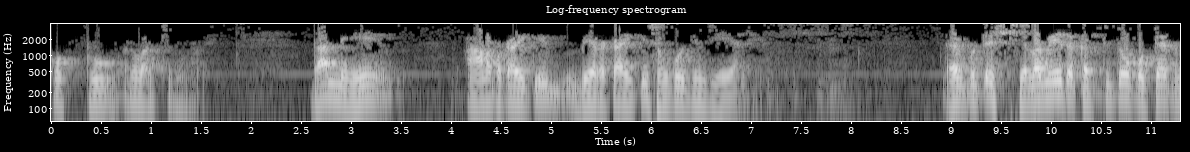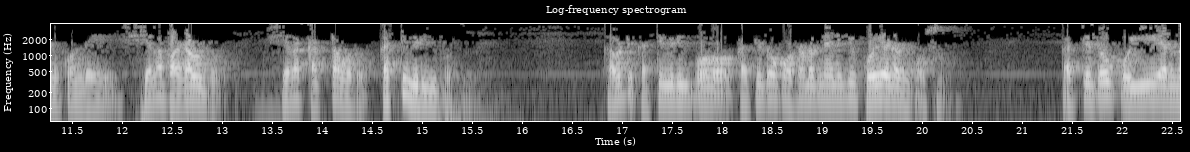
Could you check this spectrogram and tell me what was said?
కొట్టు అనే వాక్యం ఉన్నది. దాన్ని ఆనపకాయకి బీరకాయకి సంకోచం చేయాలి. లేకపోతే శిల మీద కత్తితో కొట్టారనుకోండి శిల పగలదు శిల కట్టవదు కత్తి విరిగిపోతుంది. కాబట్టి కత్తి విరిగిపో కత్తితో కొట్టడం దానికి? కోయడం కోసం. కత్తితో కొయ్యి అన్న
